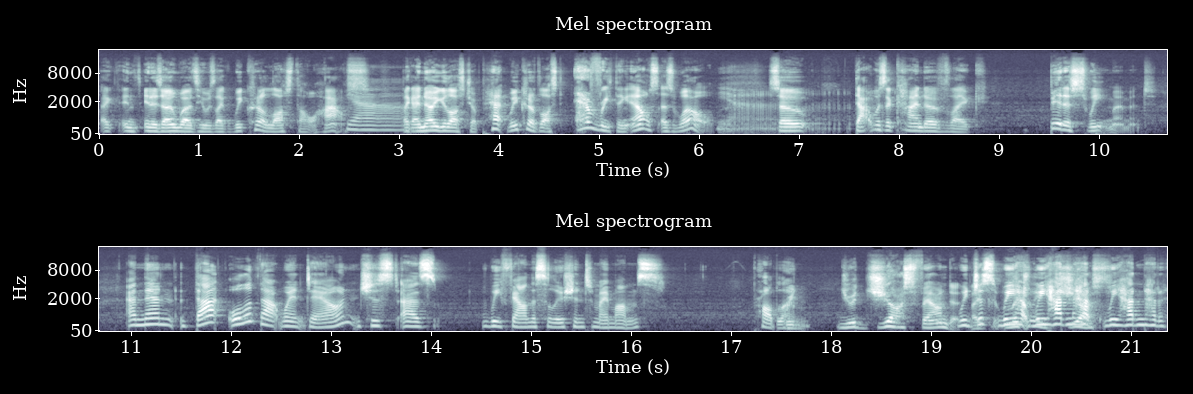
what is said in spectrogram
like, in, in his own words, he was like, "We could have lost the whole house." Yeah. Like I know you lost your pet, we could have lost everything else as well. yeah So that was a kind of like bittersweet moment. and then that all of that went down just as we found the solution to my mum's problem you had just found it. we like, just we had we hadn't just. had we hadn't had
